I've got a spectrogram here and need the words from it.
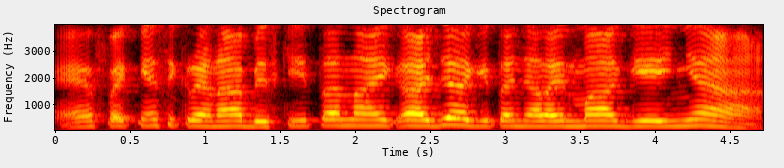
Efeknya sih keren habis. Kita naik aja, kita nyalain magenya.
